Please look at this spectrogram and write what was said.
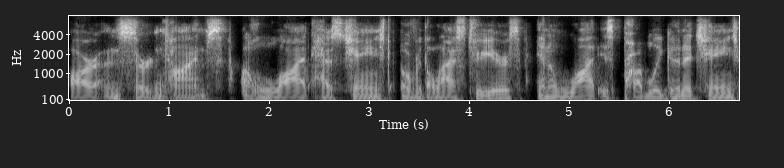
are uncertain times. A lot has changed over the last two years, and a lot is probably going to change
